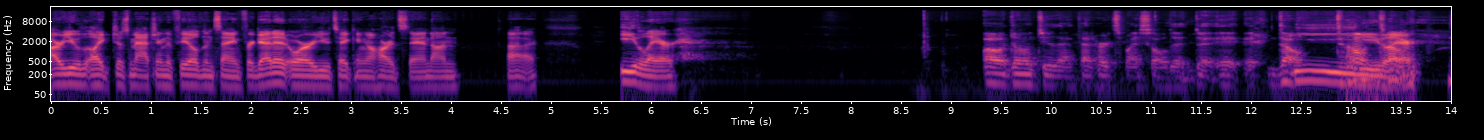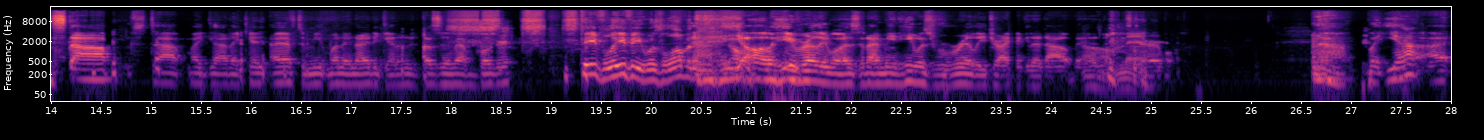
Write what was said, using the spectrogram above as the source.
are you like just matching the field and saying forget it, or are you taking a hard stand on uh, Helaire? Oh, don't do that. That hurts my soul. It, it, it, don't, don't, don't, Stop, stop. My God, I can't. I have to meet Monday night again, and it doesn't even have booger. Steve Levy was loving it. oh, he really was, and I mean, he was really dragging it out, man. Oh, man. terrible. but yeah, I,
